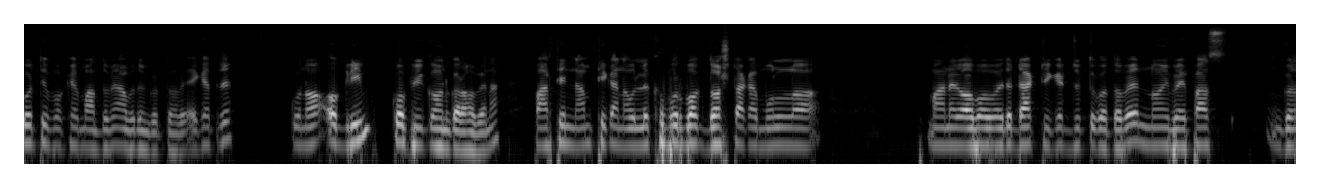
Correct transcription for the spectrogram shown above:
কর্তৃপক্ষের মাধ্যমে আবেদন করতে হবে। এক্ষেত্রে কোনো অগ্রিম কপি গ্রহণ করা হবে না। প্রার্থীর নাম, ঠিকানা উল্লেখপূর্বক দশ টাকা মূল্য মানের অব্যবহৃত ডাক টিকিট যুক্ত করতে হবে। নয় বাই পাঁচ গুণ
